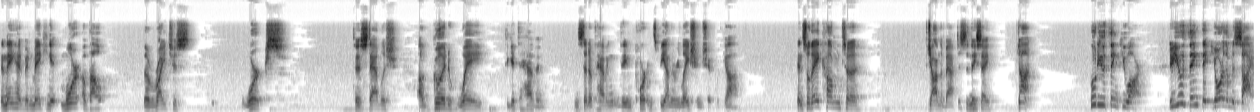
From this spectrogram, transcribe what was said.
And they had been making it more about the righteous works to establish a good way to get to heaven instead of having the importance be on the relationship with God. And so they come to John the Baptist and they say, John, who do you think you are? Do you think that you're the Messiah?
